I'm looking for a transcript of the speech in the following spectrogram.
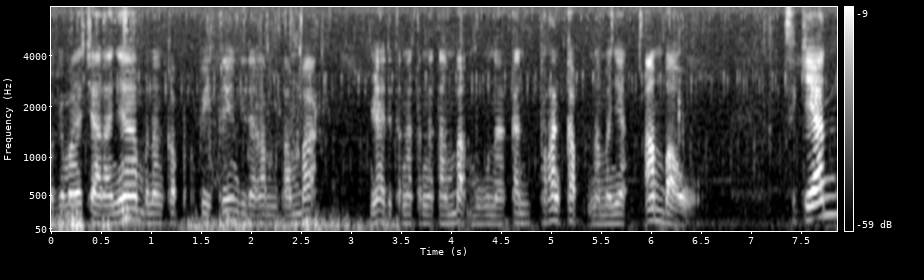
bagaimana caranya menangkap kepiting di dalam tambak ya di tengah-tengah tambak menggunakan perangkap namanya ambau. Sekian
